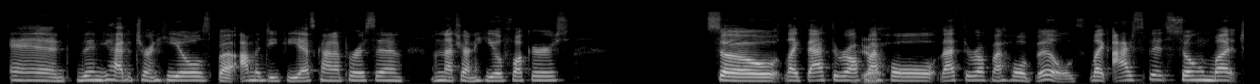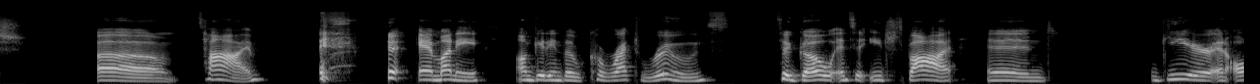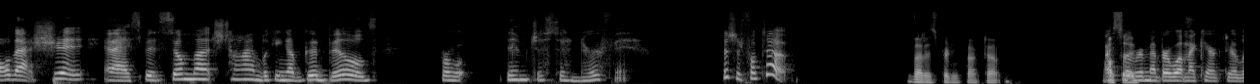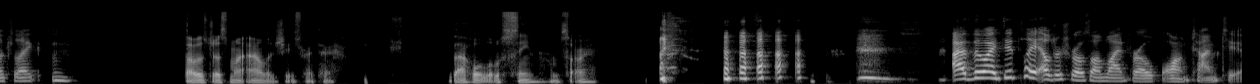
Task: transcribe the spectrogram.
And then you had to turn heals, but I'm a DPS kind of person. I'm not trying to heal fuckers. So like that threw off my whole that threw off my whole build. Like I spent so much um time and money on getting the correct runes to go into each spot and gear and all that shit. And I spent so much time looking up good builds for them just to nerf it. This is fucked up. That is pretty fucked up. I still Also, remember what my character looked like. Mm. that was just my allergies right there. That whole little scene. I'm sorry. Although I did play Elder Scrolls Online for a long time too.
